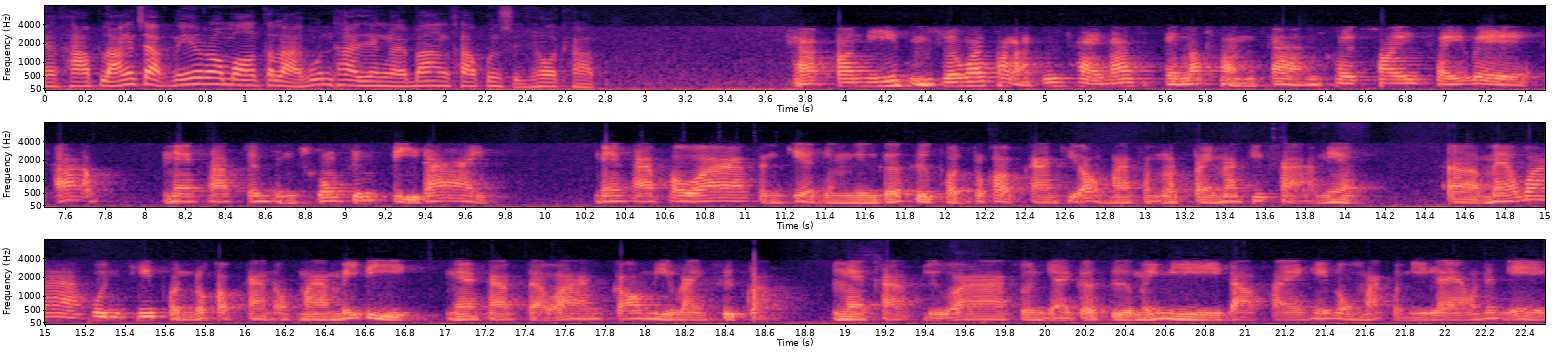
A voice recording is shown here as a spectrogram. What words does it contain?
นะครับ หลังจากนี้เรามองตลาดหุ้นไทยยังไงบ้างครับ คุณสุโชตครับ ครับ ตอนนี้ผมเชื่อว่าตลาดหุ้นไทยน่าจะเป็นลักษณะการค่อยๆไซด์เวย์อัพนะครับ จนถึงช่วงสิ้นปีได้นะครับ เพราะว่าสังเกตอย่างหนึ่งก็คือผลประกอบการที่ออกมาสำหรับไตรมาสที่สามเนี่ยเอ่อแม้ว่าหุ้นที่ผลประกอบการออกมาไม่ดีนะครับ แต่ว่าก็มีแรงซื้อกลับนะครับ หรือว่าส่วนใหญ่ก็คือไม่มีดาวไซด์ให้ลงมากกว่านี้แล้วนั่นเอง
